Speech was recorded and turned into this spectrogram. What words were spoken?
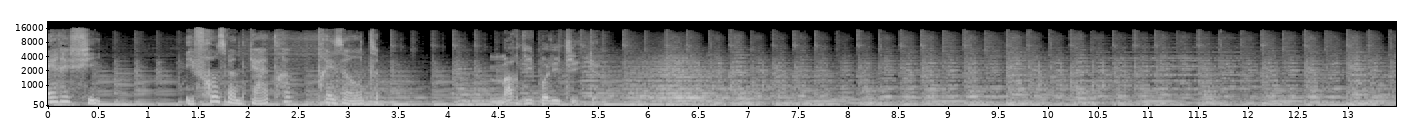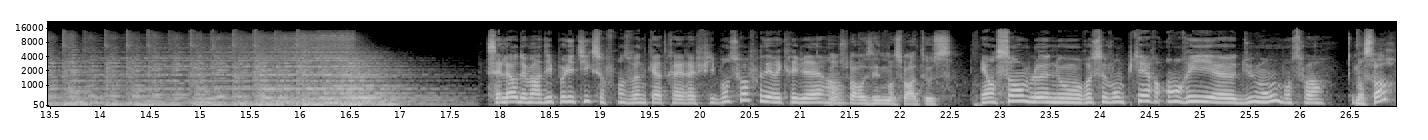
RFI et France 24 présentent Mardi politique. C'est l'heure de Mardi politique sur France 24 et RFI. Bonsoir Frédéric Rivière. Bonsoir Rosine, bonsoir à tous. Et ensemble, nous recevons Pierre-Henri euh, Dumont. Bonsoir. Bonsoir.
